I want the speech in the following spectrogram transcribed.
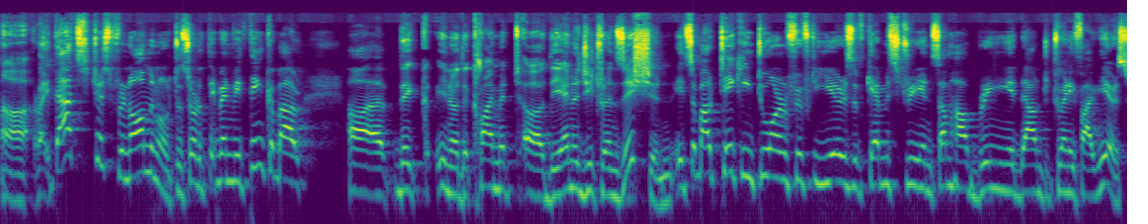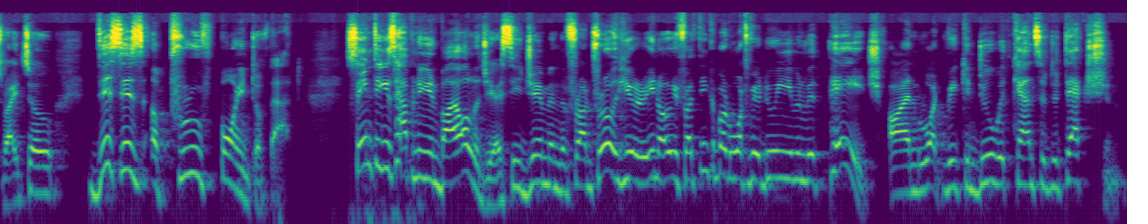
Uh, right. That's just phenomenal to sort of, th- when we think about uh, the you know the climate uh, the energy transition it's about taking 250 years of chemistry and somehow bringing it down to 25 years right so this is a proof point of that same thing is happening in biology. I see Jim in the front row here. You know, if I think about what we're doing even with Paige and what we can do with cancer detection,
